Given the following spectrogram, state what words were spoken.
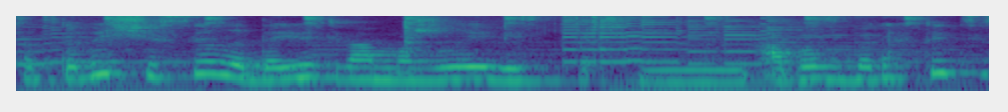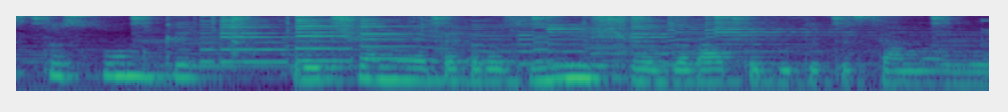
Тобто вищі сили дають вам можливість або зберегти ці стосунки, причому я так розумію, що обирати будете саме ви.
